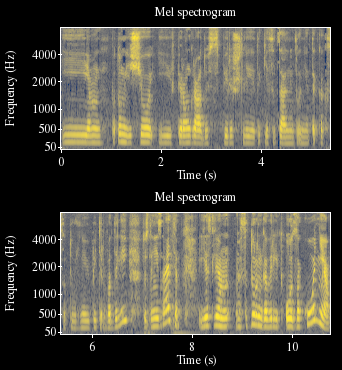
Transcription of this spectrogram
и потом еще и в первом градусе перешли такие социальные планеты, как Сатурн и Юпитер, Водолей. То есть они, знаете, если Сатурн говорит о законе,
